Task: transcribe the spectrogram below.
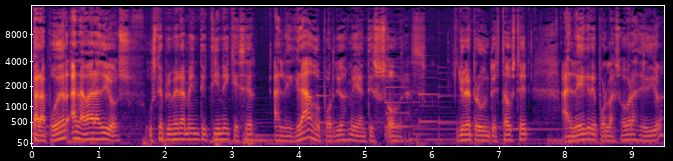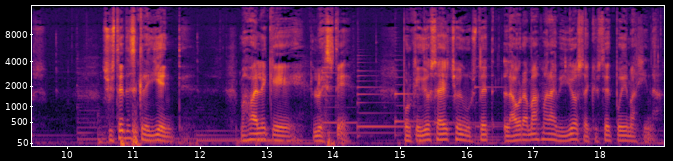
Para poder alabar a Dios, usted primeramente tiene que ser alegrado por Dios mediante sus obras. Yo le pregunto, ¿está usted alegre por las obras de Dios? Si usted es creyente, más vale que lo esté, porque Dios ha hecho en usted la obra más maravillosa que usted puede imaginar.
